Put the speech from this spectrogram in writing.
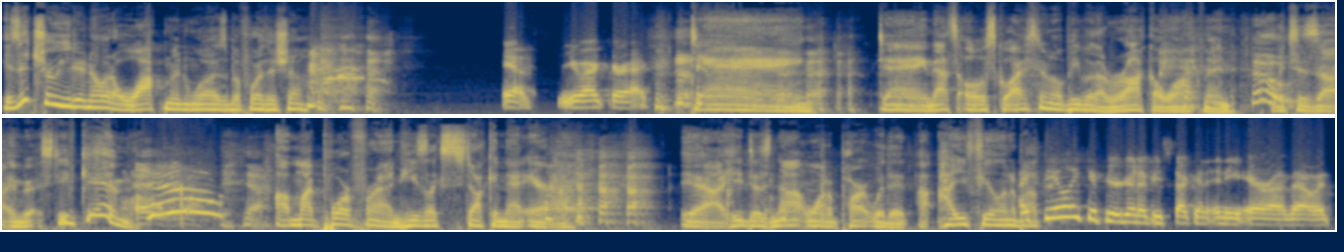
Is it true you didn't know what a Walkman was before the show? Yes, you are correct. Dang. Dang, that's old school. I still know people that rock a Walkman, which is uh, Steve Kim. Uh, my poor friend, he's like stuck in that era. Yeah, he does not want to part with it. Uh, how you feeling about? I feel like if you're going to be stuck in any era, though, it's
